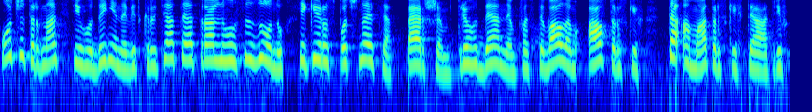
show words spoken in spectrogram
о 14 годині на відкриття театрального сезону, який розпочнеться першим трьохденним фестивалем авторських та аматорських театрів,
